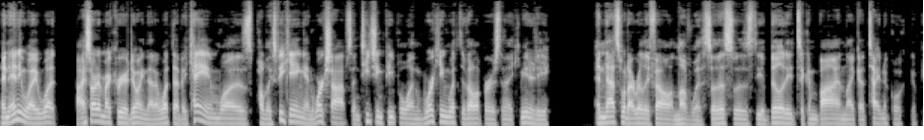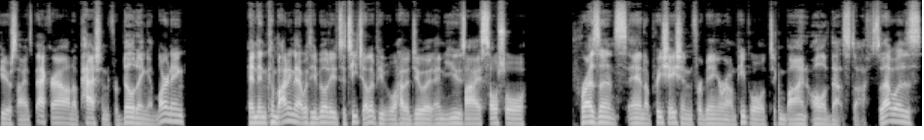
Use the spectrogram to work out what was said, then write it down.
And anyway what I started my career doing that. And what that became was public speaking and workshops and teaching people and working with developers in the community. And that's what I really fell in love with. So this was the ability to combine like a technical computer science background, a passion for building and learning, and then combining that with the ability to teach other people how to do it and use my social presence and appreciation for being around people to combine all of that stuff. So that was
